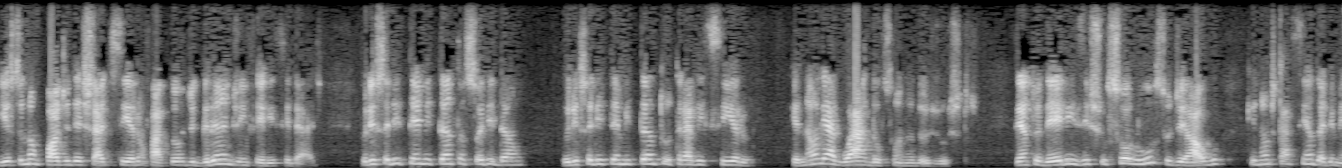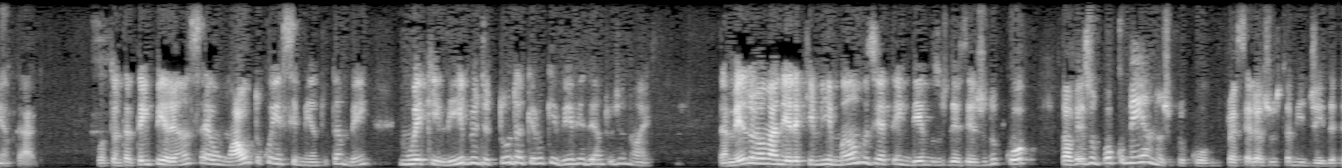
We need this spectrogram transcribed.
E isso não pode deixar de ser um fator de grande infelicidade. Por isso ele teme tanto a solidão, por isso ele teme tanto o travesseiro, que não lhe aguarda o sono dos justos. Dentro dele existe o soluço de algo que não está sendo alimentado. Portanto, a temperança é um autoconhecimento também, um equilíbrio de tudo aquilo que vive dentro de nós. Da mesma maneira que mimamos e atendemos os desejos do corpo, talvez um pouco menos para o corpo, para ser a justa medida,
